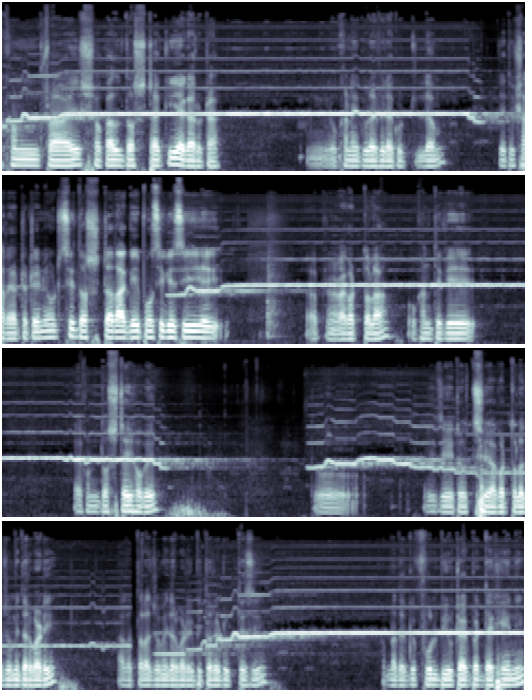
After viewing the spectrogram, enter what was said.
এখন প্রায় সকাল দশটা কি এগারোটা। ওখানে ঘোরাফেরা করলাম। যেহেতু সাড়ে আটটা ট্রেনে উঠছি, দশটার আগেই পৌঁছে গেছি আপনার আগরতলা। ওখান থেকে এখন দশটাই হবে। তো এই যে এটা হচ্ছে আগরতলা জমিদার বাড়ি। আগরতলা জমিদার বাড়ির ভিতরে ঢুকতেছি। আপনাদেরকে ফুল ভিউটা একবার দেখিয়ে নিই।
